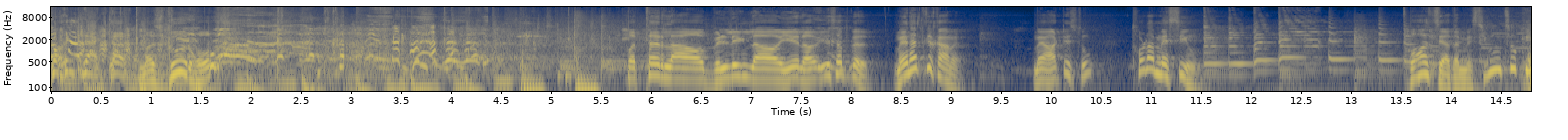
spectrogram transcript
कॉन्ट्रैक्टर मजदूर हो। पत्थर लाओ बिल्डिंग लाओ ये लाओ ये सब कर। मेहनत का काम है। मैं आर्टिस्ट हूँ थोड़ा मेसी हूँ। बहुत ज़्यादा मिस यू इट्स ओके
